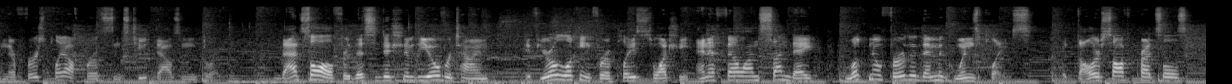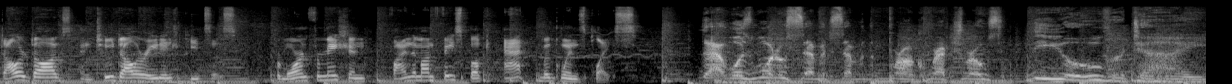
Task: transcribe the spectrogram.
and their first playoff berth since 2003. That's all for this edition of the Overtime. If you're looking for a place to watch the NFL on Sunday, look no further than McGuinn's Place, with dollar soft pretzels, dollar dogs, and $2 8 inch pizzas. For more information, find them on Facebook at McGuinn's Place. That was 1077 The Bronx Retros, the overtime.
